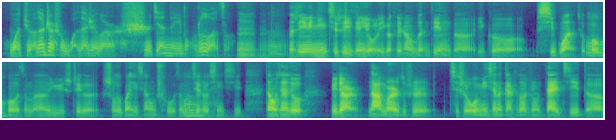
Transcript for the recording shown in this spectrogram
我觉得这是我在这个世间的一种乐子。嗯嗯，那是因为您其实已经有了一个非常稳定的一个习惯，就包括怎么与这个社会关系相处，怎么接受信息。但我现在就有点纳闷儿，就是其实我明显的感受到这种代际的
